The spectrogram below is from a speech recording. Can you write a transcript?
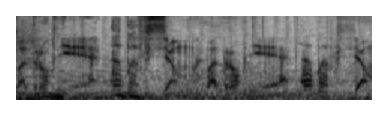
Подробнее обо всем. Подробнее обо всем.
